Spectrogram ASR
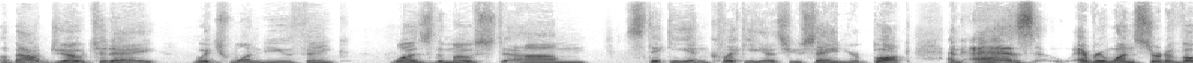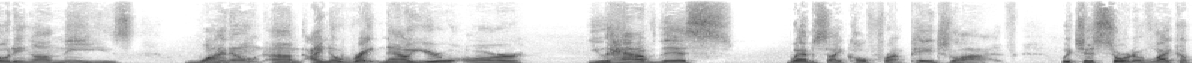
about Joe today. Which one do you think was the most um, sticky and clicky, as you say in your book? And as everyone's sort of voting on these, why don't um, I know right now you are you have this website called Front Page Live, which is sort of like a,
